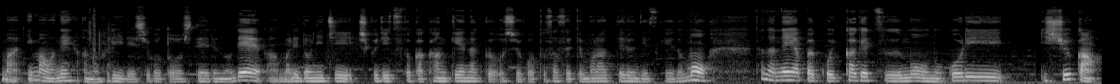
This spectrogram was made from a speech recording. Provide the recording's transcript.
まあ、今はねあのフリーで仕事をしているのであんまり土日祝日とか関係なくお仕事させてもらってるんですけれどもただねやっぱりこう1ヶ月もう残り1週間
